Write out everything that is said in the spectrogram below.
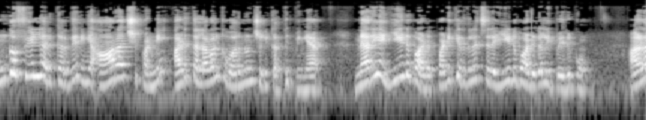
உங்கள் ஃபீல்டில் இருக்கிறதே நீங்கள் ஆராய்ச்சி பண்ணி அடுத்த லெவலுக்கு வரணும்னு சொல்லி கற்றுப்பீங்க நிறைய ஈடுபாடு படிக்கிறதுல சில ஈடுபாடுகள் இப்ப இருக்கும். அதனால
